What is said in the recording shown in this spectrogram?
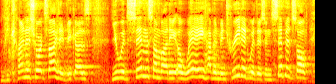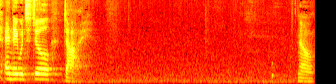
It'd be kind of short sighted because you would send somebody away having been treated with this insipid salt and they would still die. Now,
